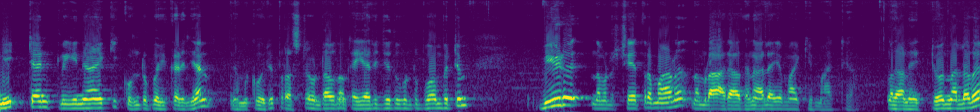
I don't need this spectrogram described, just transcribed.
നീറ്റ് ആൻഡ് ക്ലീനാക്കി കൊണ്ടുപോയി കഴിഞ്ഞാൽ നമുക്ക് ഒരു പ്രശ്നം ഉണ്ടാവുന്ന കൈകാര്യം ചെയ്ത് കൊണ്ടുപോകാൻ പറ്റും. വീട് നമ്മുടെ ക്ഷേത്രമാണ് നമ്മുടെ ആരാധനാലയമാക്കി മാറ്റുക. അതാണ് ഏറ്റവും നല്ലത്.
